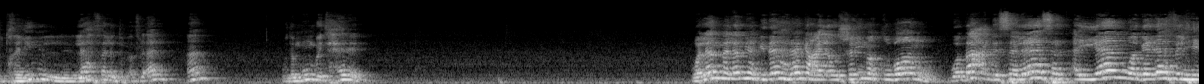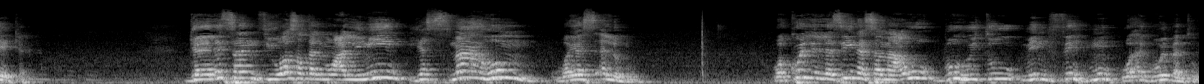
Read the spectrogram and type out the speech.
أنتوا متخيلين اللهفة اللي بتبقى في القلب؟ ها؟ ودمهم بيتحرق. ولما لم يجداه رجع إلى أورشليم طوبانه وبعد ثلاثة أيام وجداه في الهيكل. جالسا في وسط المعلمين يسمعهم ويسألهم. وكل الذين سمعوه بهتوا من فهمه وأجوبته.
